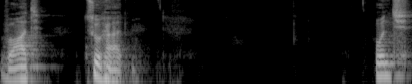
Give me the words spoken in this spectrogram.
Wort zuhörten. Und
